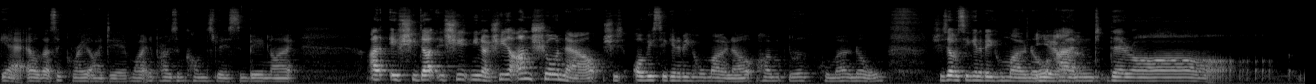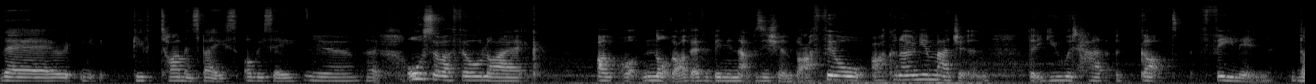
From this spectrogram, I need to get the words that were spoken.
yeah, oh, that's a great idea. Writing a pros and cons list and being like, And if she does, she you know she's unsure now. She's obviously going to be hormonal. Hom- hormonal. She's obviously going to be hormonal, Yeah. and there are there give time and space. Obviously, Yeah. Like- Also, I feel like I'm uh, not that I've ever been in that position, but I feel I can only imagine that you would have a gut feeling That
